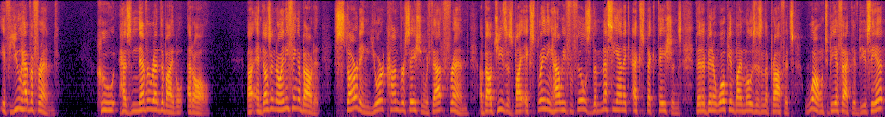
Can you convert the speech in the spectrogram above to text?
if you have a friend who has never read the Bible at all uh, and doesn't know anything about it, starting your conversation with that friend about Jesus by explaining how he fulfills the messianic expectations that have been awoken by Moses and the prophets won't be effective. Do you see it?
